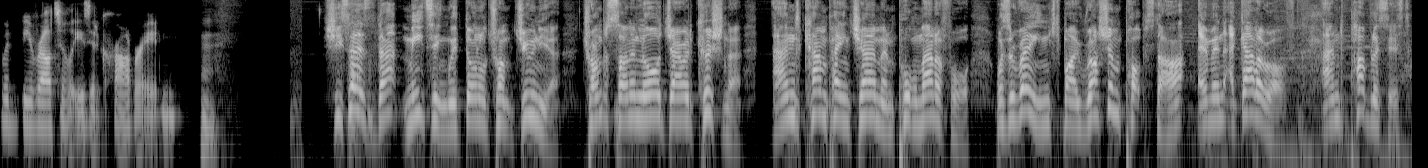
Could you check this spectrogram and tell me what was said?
would be relatively easy to corroborate. Hmm. She says that meeting with Donald Trump Jr., Trump's son in law Jared Kushner, and campaign chairman Paul Manafort was arranged by Russian pop star Emin Agalarov and publicist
